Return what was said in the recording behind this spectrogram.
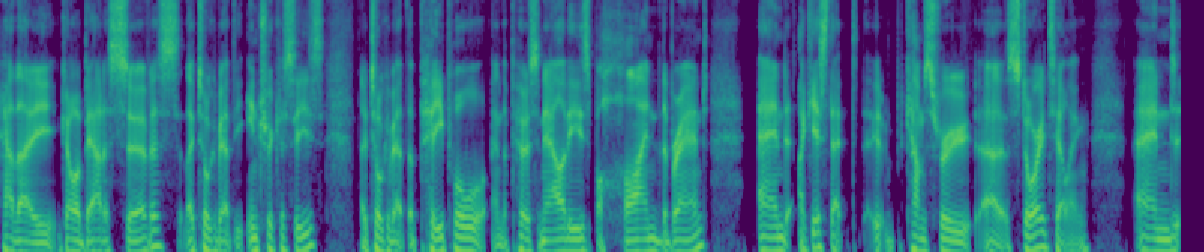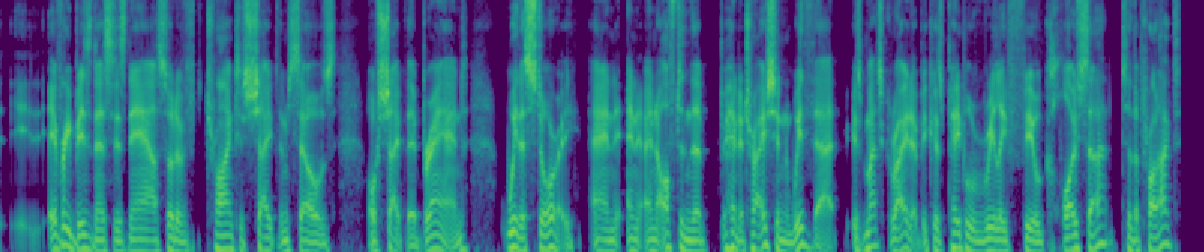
how they go about a service. They talk about the intricacies, they talk about the people and the personalities behind the brand. And I guess that uh, comes through uh, storytelling. And every business is now sort of trying to shape themselves or shape their brand with a story. And, and, and often the penetration with that is much greater because people really feel closer to the product.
